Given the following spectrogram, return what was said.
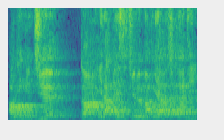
Alors que Dieu quand il a institué le mariage, il a dit,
